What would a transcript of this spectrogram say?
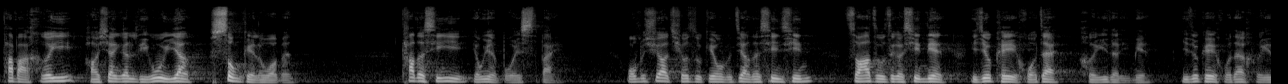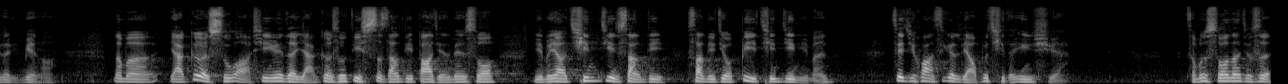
他把合一好像一个礼物一样送给了我们，他的心意永远不会失败。我们需要求主给我们这样的信心，抓住这个信念，你就可以活在合一的里面，你就可以活在合一的里面啊。那么雅各书啊，新约的雅各书第四章第八节那边说：“你们要亲近上帝，上帝就必亲近你们。”这句话是一个了不起的应许啊。怎么说呢？就是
